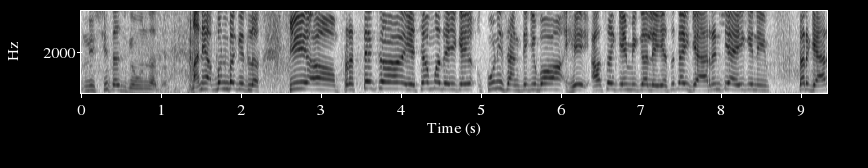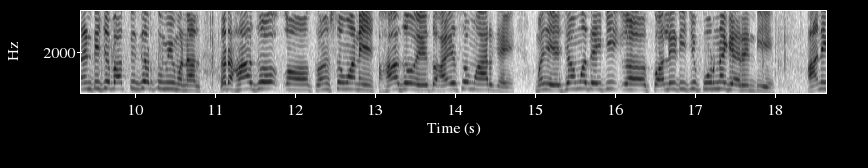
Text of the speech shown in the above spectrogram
निश्चितच घेऊन जातो. आणि आपण बघितलं की प्रत्येक याच्यामध्ये काही कोणी सांगते की बा हे असं केमिकल आहे याचं काही गॅरंटी आहे की नाही? तर गॅरंटीच्या बाबतीत जर तुम्ही म्हणाल तर हा जो कॉन्स्टोमान आहे हा जो आहे तो आय एस ओ मार्क आहे. म्हणजे याच्यामध्ये की क्वालिटीची पूर्ण गॅरंटी आहे. आणि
